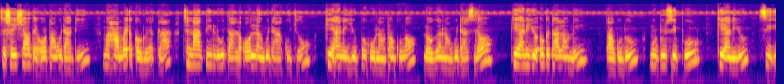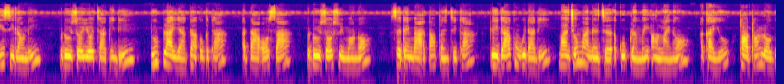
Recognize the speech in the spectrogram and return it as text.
ချက်ရှိရှောက်တဲ့အော်ထောင်းဝိတာဒီမဟာမိတ်အကုတ်လွယ်ကလာချနာတီလူတာလောလန်ဝိတာကူကျုံ KNU ပခုလောင်ထောင်းကူနော်လောကန်လောင်ဝိတာစီလော KNU ဥက္ကဋ္ဌလောင်လေတောက်ကူတူမူတူစီပူ KNU CEC လောင်လေပဒိုစောရောကြခင်တီဒူပလာယာကန်ဥက္ကဋ္ဌအတာဩစာပဒိုစောဆွေမောင်နော်စက်တိုင်ပါအတောင့်တန်ချိတ်ခ လီဒါခွန်ဝိတာဒီမန်ချုံမန်နေဂျာအခုကလမိန်အွန်လိုင်းနော်အခါယိုထောက်ထောင်းလောက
